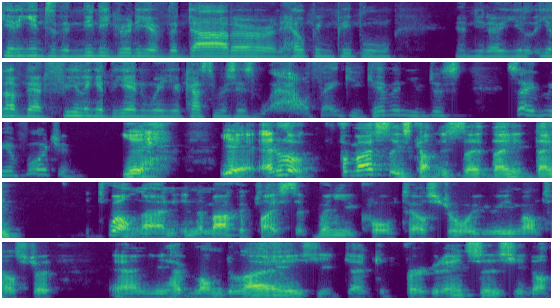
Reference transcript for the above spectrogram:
getting into the nitty gritty of the data and helping people. And you know, you, you love that feeling at the end where your customer says, "Wow, thank you, Kevin. You've just saved me a fortune." Yeah, yeah. And look, for most of these companies, they, they, they it's well known in the marketplace that when you call Telstra or you email Telstra, uh, you have long delays, you don't get very good answers, you're not,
